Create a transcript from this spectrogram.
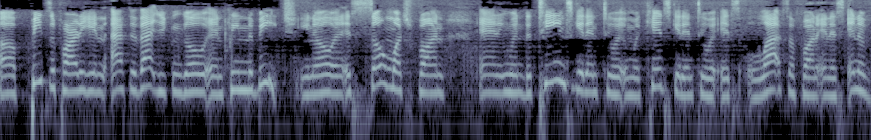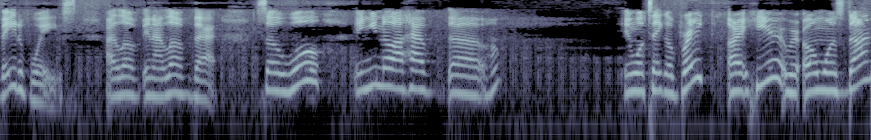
a pizza party and after that you can go and clean the beach you know? And it's so much fun and when the teens get into it and when kids get into it it's lots of fun and it's innovative ways. I love and i love that. So we'll and you know i'll have uh huh? and we'll take a break right here. We're almost done.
